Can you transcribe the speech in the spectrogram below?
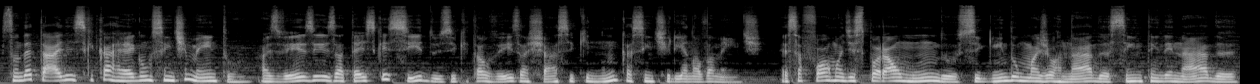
São detalhes que carregam um sentimento, às vezes até esquecidos e que talvez achasse que nunca sentiria novamente. Essa forma de explorar o mundo, seguindo uma jornada sem entender nada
